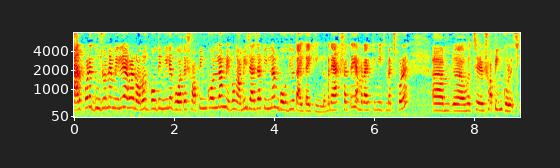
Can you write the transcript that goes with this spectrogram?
তারপরে দুজনে মিলে আমরা ননদ বৌদি মিলে গোয়াতে শপিং করলাম এবং আমি যা যা কিনলাম, বৌদিও তাই তাই কিনলো। মানে একসাথেই আমরা আর কি মিচ ম্যাচ করে হচ্ছে শপিং করেছি,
